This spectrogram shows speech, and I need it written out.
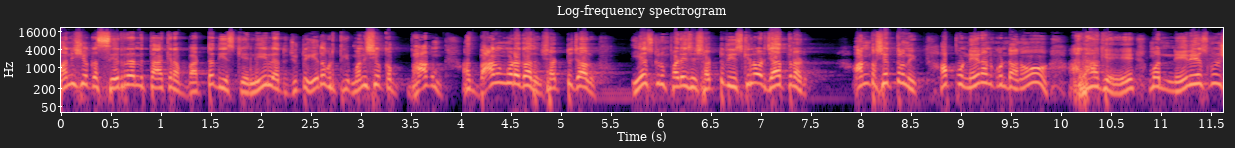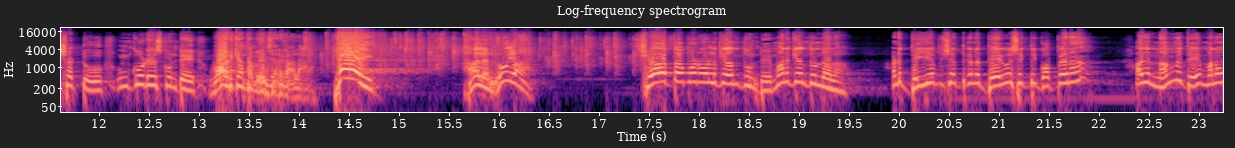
మనిషి యొక్క శరీరాన్ని తాకిన బట్ట తీసుకెళ్ళి లేదా జుట్టు ఏదో ఒకటి మనిషి యొక్క భాగం అది భాగం కూడా కాదు షర్టు చాలు. వేసుకుని పడేసే షర్టు తీసుకెళ్ళి వాడు చేస్తున్నాడు అంత శక్తి ఉంది. అప్పుడు నేను అనుకుంటాను అలాగే మరి నేను వేసుకున్న షర్టు ఇంకోటి వేసుకుంటే వాడికి ఎంత మేలు జరగాల? హే హలోయ చేతబడి వాళ్ళకి ఎంత ఉంటే మనకి ఎంత ఉండాలా? అంటే దెయ్యపు శక్తి కన్నా దైవశక్తి గొప్పేనా? అది నమ్మితే మనం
